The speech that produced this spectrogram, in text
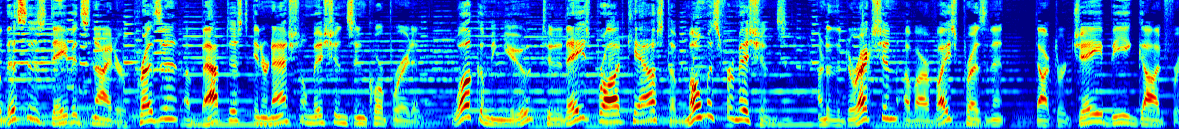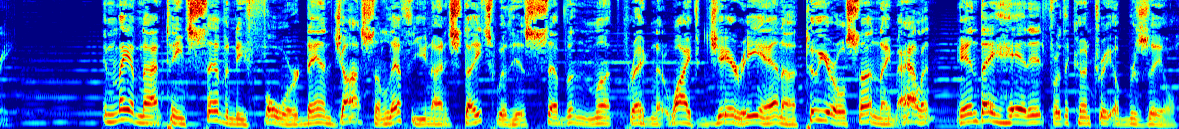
this is David Snyder, President of Baptist International Missions Incorporated, welcoming you to today's broadcast of Moments for Missions under the direction of our Vice President, Dr. J.B. Godfrey. In May of 1974, Dan Johnson left the United States with his seven month pregnant wife Jerry and a two year old son named Alan, and they headed for the country of Brazil.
